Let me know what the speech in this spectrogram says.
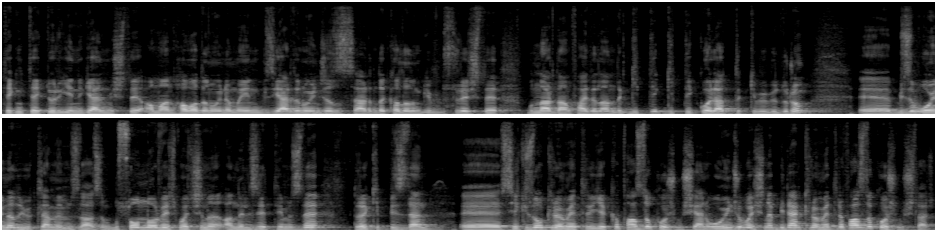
teknik direktörü yeni gelmişti. Aman havadan oynamayın biz yerden oynayacağız ısrarında kalalım gibi bir süreçte bunlardan faydalandık. Gittik gittik gol attık gibi bir durum. Ee, bizim oyuna da yüklenmemiz lazım. Bu son Norveç maçını analiz ettiğimizde rakip bizden e, 8-10 kilometreye yakın fazla koşmuş. Yani oyuncu başına birer kilometre fazla koşmuşlar.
